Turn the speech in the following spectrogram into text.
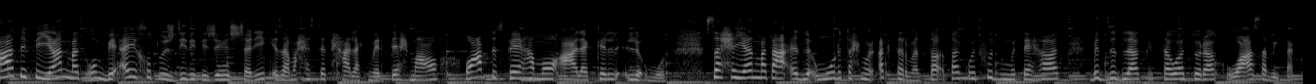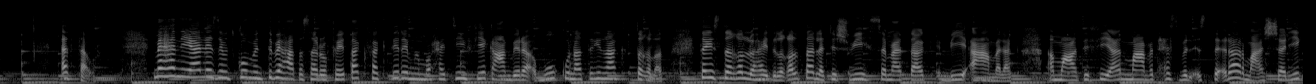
عاطفيا ما تقوم بأي خطوة جديدة تجاه الشريك إذا ما حسيت حالك مرتاح معه وعم تتفاهموا على كل الأمور. صحيا ما تعقد الأمور وتحمل أكثر من طاقتك وتفوت بمتاهات بتزيد لك توترك وعصبيتك. الثور مهنيا لازم تكون منتبه على تصرفاتك فكتير من المحيطين فيك عم بيراقبوك وناطرينك تغلط. تيستغلوا هيدي الغلطة لتشويه سمعتك بعملك. أما عاطفيا ما عم بتحس بالاستقرار مع الشريك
